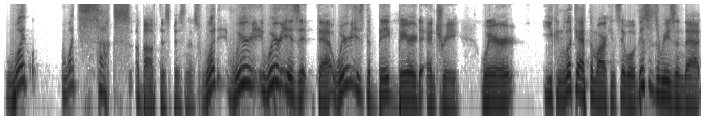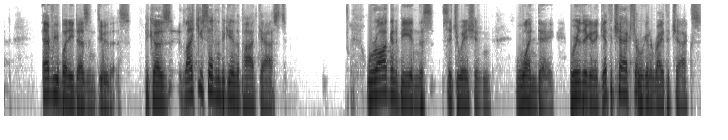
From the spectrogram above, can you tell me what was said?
What what sucks about this business? What where where is it that where is the big barrier to entry where you can look at the market and say, well, this is the reason that everybody doesn't do this. Because like you said in the beginning of the podcast, we're all going to be in this situation one day. We're either going to get the checks or we're going to write the checks.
